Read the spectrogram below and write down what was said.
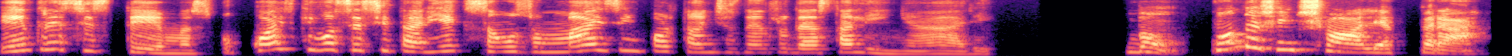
Entre esses temas, quais que você citaria que são os mais importantes dentro desta linha, Ari? Bom, quando a gente olha para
